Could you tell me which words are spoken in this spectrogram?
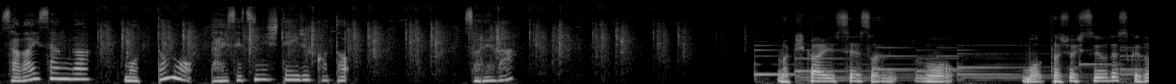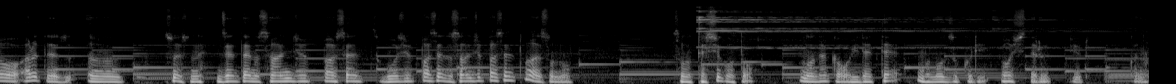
沢井さんが最も大切にしていること。それは？まあ、機械生産もも多少必要ですけどある程度、うん、そうですね。全体の 30%50%30% はそのその手仕事の中を入れてものづくりをしてるっていうかな。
